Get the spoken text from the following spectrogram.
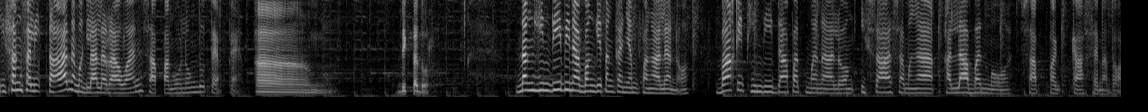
Isang salita na maglalarawan sa Pangulong Duterte. Um, diktador. Nang hindi binabanggit ang kanyang pangalan, no? bakit hindi dapat manalo ang isa sa mga kalaban mo sa pagkasenador?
